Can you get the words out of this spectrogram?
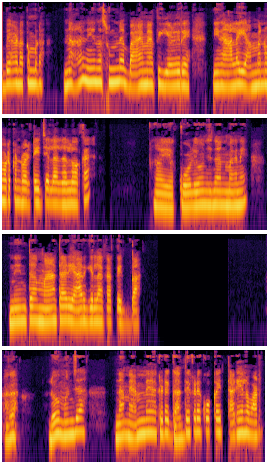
ಬೇಡ ಕಂಬಿಡ ನಾನೇನು ಸುಮ್ಮನೆ ಬಾಯಿ ಮಾತಿ ಹೇಳಿದ್ರೆ ನೀನು ಅಲ್ಲ ಅಮ್ಮ ನೋಡ್ಕೊಂಡು ಹೊರಟೈತಲ್ಲ ಲೋಕ? ಅಯ್ಯ, ಕೋಳಿ ಹುಂಜಿ ನನ್ನ ಮಗನೇ. ನಿಂತ ಮಾತಾಡಿ ಯಾರ್ ಗೆಲ್ಲಕ್ಕಾಕೈತ್ ಬಾ. ಅದ ಲೋ ಮುಂಜ ನಮ್ಮ ಎಮ್ಮೆ ಆ ಕಡೆ ಗದ್ದೆ ಕಡೆ ಹೋಗೈತ್ ತಡೆಯಲ್ಲ ಮಾಡ್ತ್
